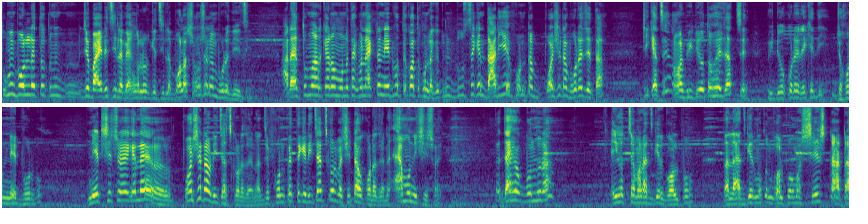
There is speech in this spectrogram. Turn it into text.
তুমি বললে তো তুমি যে বাইরে ছিলে, ব্যাঙ্গালোর গেছিলে, বলার সঙ্গে সঙ্গে আমি ভরে দিয়েছি। আর তোমার কেন মনে থাকবে না? একটা নেট ভরতে কতক্ষণ লাগে? তুমি দু সেকেন্ড দাঁড়িয়ে ফোনটা, পয়সাটা ভরে যেতা। ঠিক আছে? আমার ভিডিও তো হয়ে যাচ্ছে। ভিডিও করে রেখে দিই। যখন নেট ভরবো। নেট শেষ হয়ে গেলে পয়সাটাও রিচার্জ করা যায় না। যে ফোনপে থেকে রিচার্জ করবে সেটাও করা যায় না, এমনই শেষ হয়। তা যাই হোক বন্ধুরা, এই হচ্ছে আমার আজকের গল্প। তাহলে আজকের মতন গল্প আমার শেষ। টাটা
